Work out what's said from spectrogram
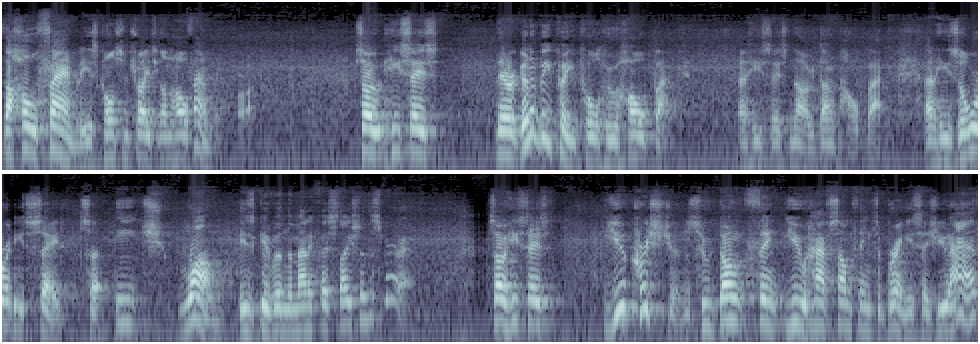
The whole family is concentrating on the whole family. Right. So he says, there are going to be people who hold back. And he says, no, don't hold back. And he's already said, to each one is given the manifestation of the Spirit. So he says, you Christians who don't think you have something to bring, he says, you have.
